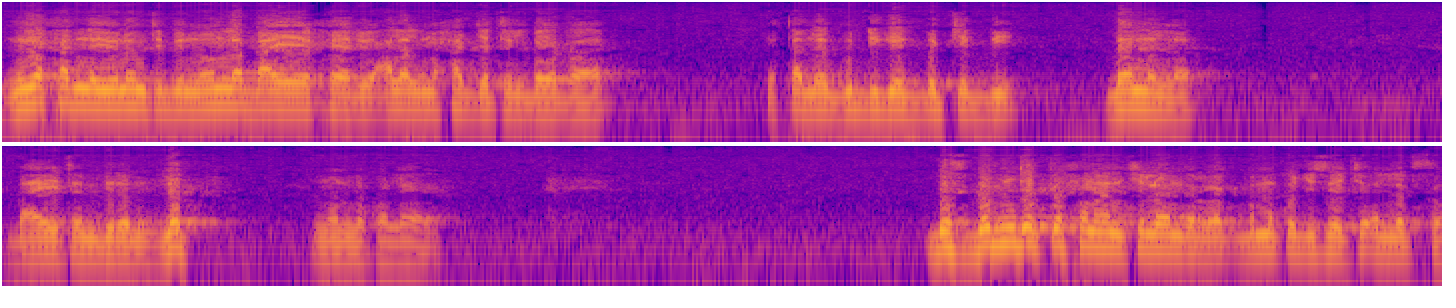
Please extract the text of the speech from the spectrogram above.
Ni nga xam ne yonent bi noonu la bàyyee xeet yu alal mahajjatil bayda nga xam ne guddi geeg bëccëg bi benn la bàyyi itam mbiram lépp noonu la ko leere. Bés ba mu njëkk fanaan ci Londres rek ba ma ko gisee ci ëllëg sa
